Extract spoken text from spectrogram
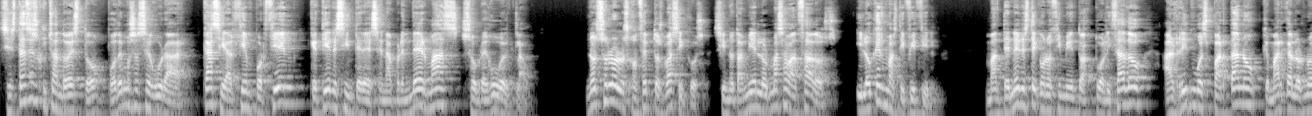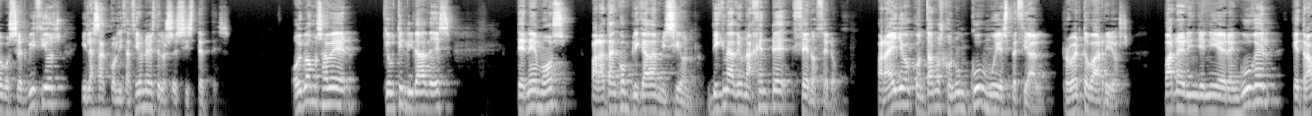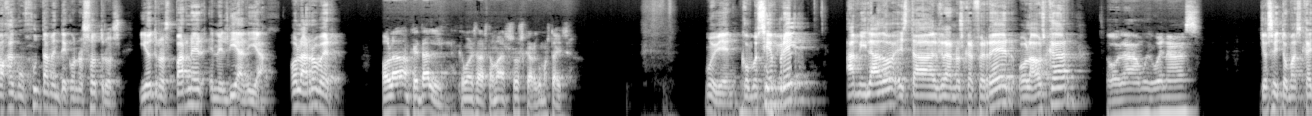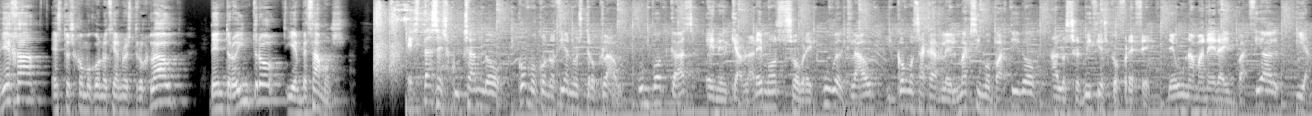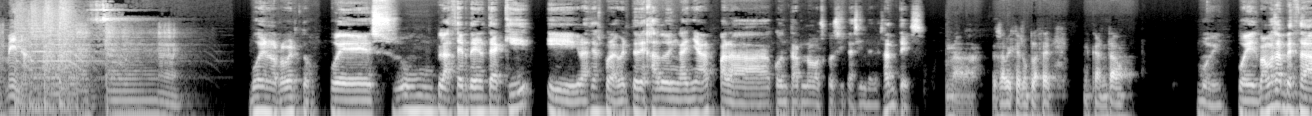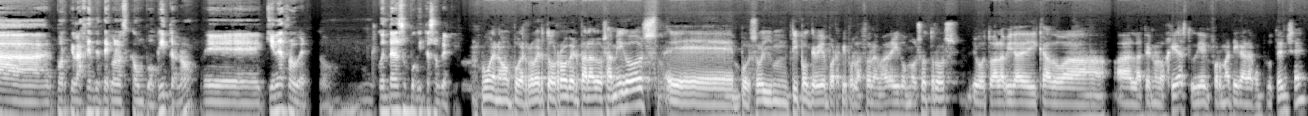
Si estás escuchando esto, podemos asegurar casi al 100% que tienes interés en aprender más sobre Google Cloud. No solo los conceptos básicos, sino también los más avanzados y lo que es más difícil, mantener este conocimiento actualizado al ritmo espartano que marca los nuevos servicios y las actualizaciones de los existentes. Hoy vamos a ver qué utilidades tenemos para tan complicada misión, digna de un agente 00. Para ello contamos con un Q muy especial, Roberto Barrios, Partner Engineer en Google, que trabaja conjuntamente con nosotros y otros partners en el día a día. Hola, Robert. Hola, ¿qué tal? ¿Cómo estás, Tomás? Oscar, ¿cómo estáis? Muy bien. Como siempre, a mi lado está el gran Oscar Ferrer. Hola, Oscar. Hola, muy buenas. Yo soy Tomás Calleja. Esto es como conocía nuestro cloud. Dentro intro y empezamos. Estás escuchando Cómo conocía nuestro cloud, un podcast en el que hablaremos sobre Google Cloud y cómo sacarle el máximo partido a los servicios que ofrece, de una manera imparcial y amena. Bueno, Roberto, pues un placer tenerte aquí y gracias por haberte dejado engañar para contarnos cositas interesantes. Nada, ya sabéis que es un placer. Encantado. Muy bien. Pues vamos a empezar porque la gente te conozca un poquito, ¿no? Eh, ¿Quién es Roberto? Cuéntanos un poquito sobre ti. Bueno, pues Roberto Robert para los amigos. Eh, pues soy un tipo que vive por aquí, por la zona de Madrid con vosotros. Llevo toda la vida dedicado a, la tecnología. Estudié informática en la Complutense.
